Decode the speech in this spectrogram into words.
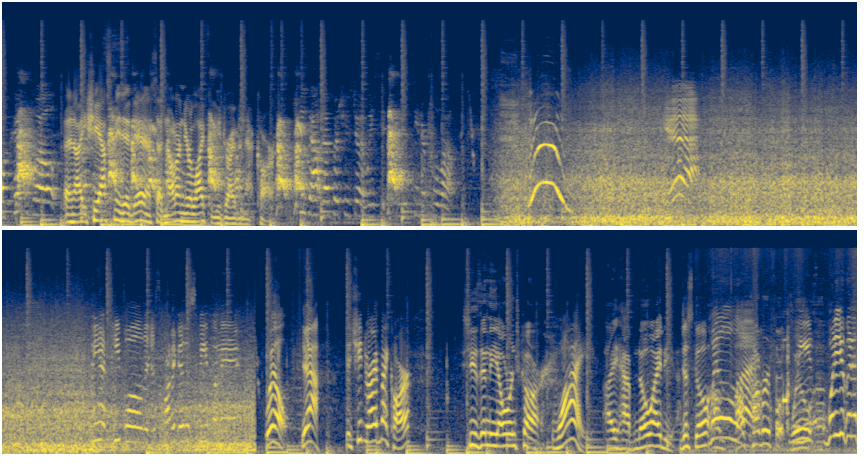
Okay, well, And I, she asked me the other day, and I said, not on your life are you driving that car. People that just want to go the speed limit. Will, Yeah, did she drive my car? she's in the orange car. Why? I have no idea. Just go. Will, I'll, uh, I'll cover for Please. Will. uh, what are you gonna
